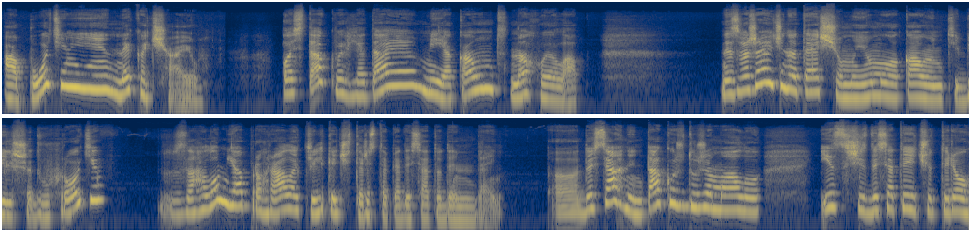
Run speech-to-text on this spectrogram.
а потім її не качаю. Ось так виглядає мій аккаунт на Хойлаб. Незважаючи на те, що в моєму аккаунті більше двох років, загалом я програла тільки 451 день. Е, Досягнень також дуже мало. Із 64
